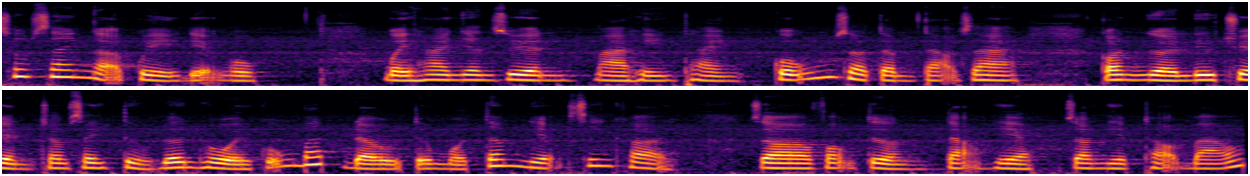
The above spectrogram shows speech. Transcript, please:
súc sanh ngạ quỷ địa ngục. 12 nhân duyên mà hình thành cũng do tâm tạo ra. Con người lưu truyền trong sanh tử luân hồi cũng bắt đầu từ một tâm niệm sinh khởi, do vọng tưởng tạo nghiệp, do nghiệp thọ báo.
